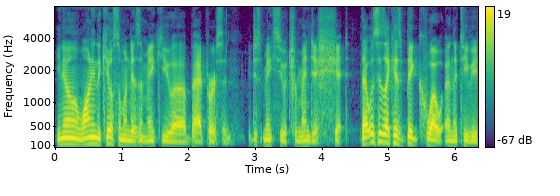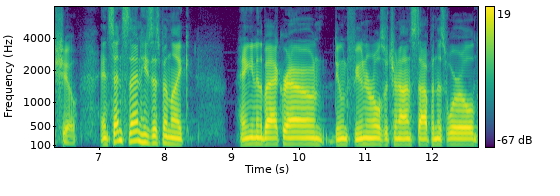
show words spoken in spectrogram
you know, wanting to kill someone doesn't make you a bad person. It just makes you a tremendous shit. That was his like his big quote on the TV show. And since then, he's just been like hanging in the background, doing funerals, which are nonstop in this world.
